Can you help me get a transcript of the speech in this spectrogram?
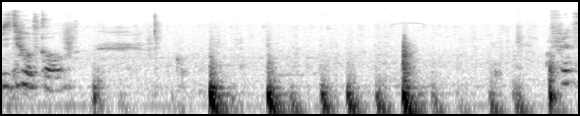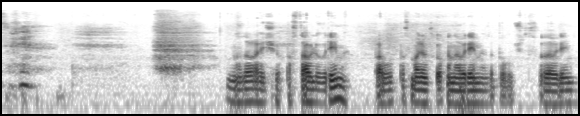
Еще сделаю голову. В принципе, Ну давай еще поставлю время. Посмотрим, сколько на время это получится за время.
